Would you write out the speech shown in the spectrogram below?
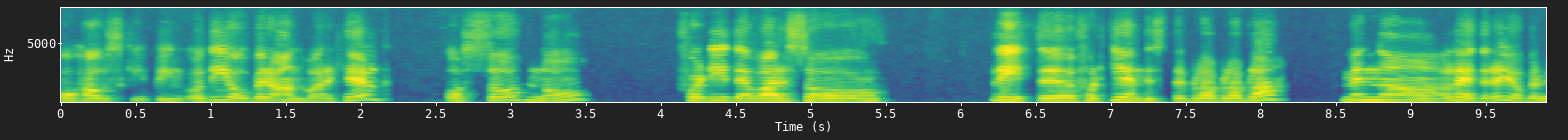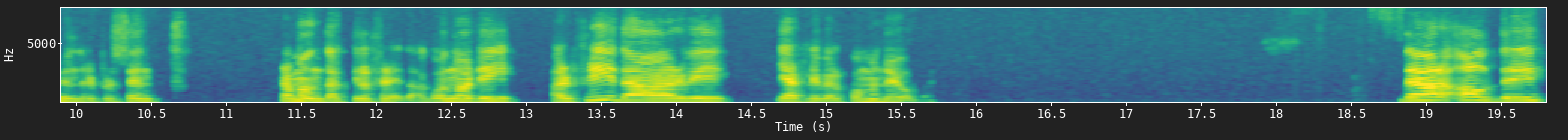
på housekeeping. Og de jobber annenhver helg, også nå fordi det var så lite fortjeneste, bla, bla, bla. Men uh, ledere jobber 100% fra mandag til fredag. Og når de er fri, da er vi hjertelig velkommen til å jobbe. Det har aldri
